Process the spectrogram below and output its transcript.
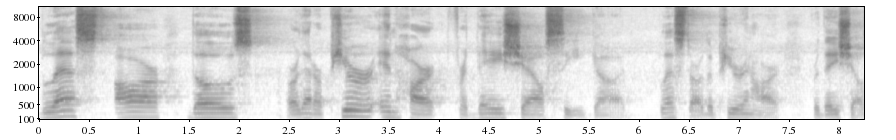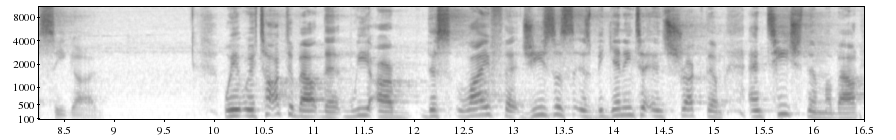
blessed are those or that are pure in heart, for they shall see God. Blessed are the pure in heart, for they shall see God. We, we've talked about that we are, this life that Jesus is beginning to instruct them and teach them about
